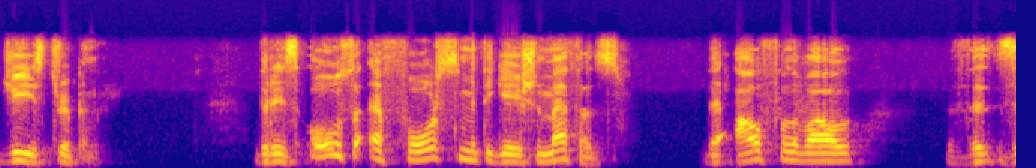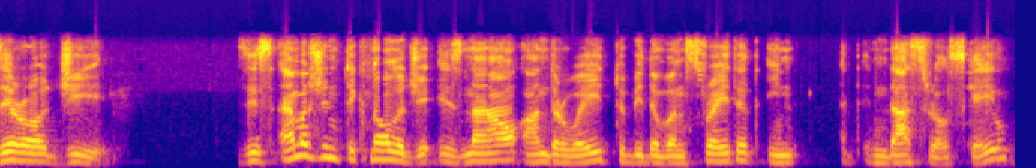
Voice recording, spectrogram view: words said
G stripping. There is also a force mitigation methods, the Alfa Laval Zero G. This emerging technology is now underway to be demonstrated in at industrial scale,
